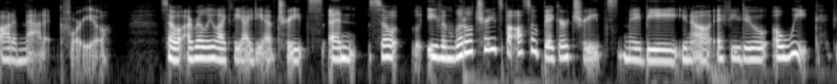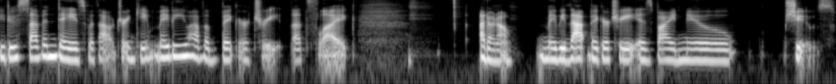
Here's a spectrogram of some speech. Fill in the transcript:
automatic for you. So I really like the idea of treats. And so even little treats, but also bigger treats. Maybe, you know, if you do a week, if you do seven days without drinking, maybe you have a bigger treat that's like, I don't know, maybe that bigger treat is buy new shoes,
